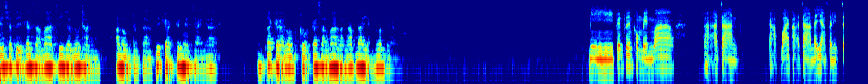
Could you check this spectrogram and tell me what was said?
มีสติก็สามารถที่จะรู้ทันอารมณ์ต่างๆ ที่เกิดขึ้นในใจได้ ถ้าเกิดอารมณ์โกรธก็สามารถระงับได้อย่างรวดเร็ว มีเพื่อนๆคอมเมนต์ว่าพระอาจารย์กราบไหว้พระอาจารย์ได้อย่างสนิทใจ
